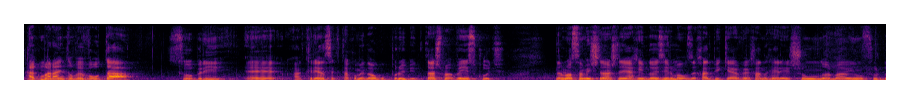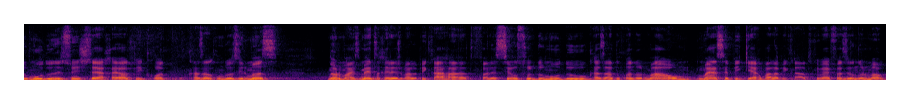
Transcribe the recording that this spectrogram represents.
A Gemara então vai voltar sobre é, a criança que está comendo algo proibido. Tashma, vem escute. Na nossa Mishnah, Shneachim, dois irmãos, Echad Pikev Echad Heresh, um normal e um surdo-mudo, Nessuin Shtei Achayot Pikot, casado com duas irmãs normais. Meta Heresh Bala Pikah, faleceu o surdo-mudo casado com a normal, Maia Piker Bala Pikat, o que vai fazer o normal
